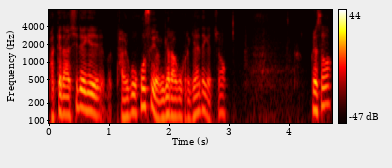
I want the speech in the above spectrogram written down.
밖에다 실외기 달고 호수 연결하고 그렇게 해야 되겠죠. 그래서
